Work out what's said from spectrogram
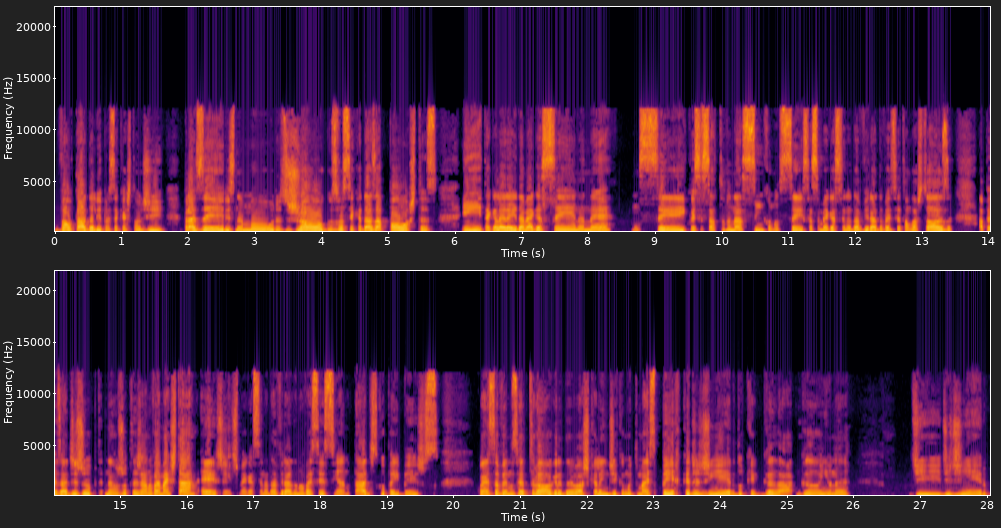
voltado ali para essa questão de prazeres, namoros, jogos, você quer das apostas. Eita, galera aí da Mega Sena, né? Não sei, com esse Saturno na 5, não sei se essa Mega Sena da virada vai ser tão gostosa. Apesar de Júpiter. Não, Júpiter já não vai mais estar. É, gente, Mega Sena da virada não vai ser esse ano, tá? Desculpa aí, beijos. Com essa Vênus retrógrada, eu acho que ela indica muito mais perca de dinheiro do que ganho, né? De, de dinheiro.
